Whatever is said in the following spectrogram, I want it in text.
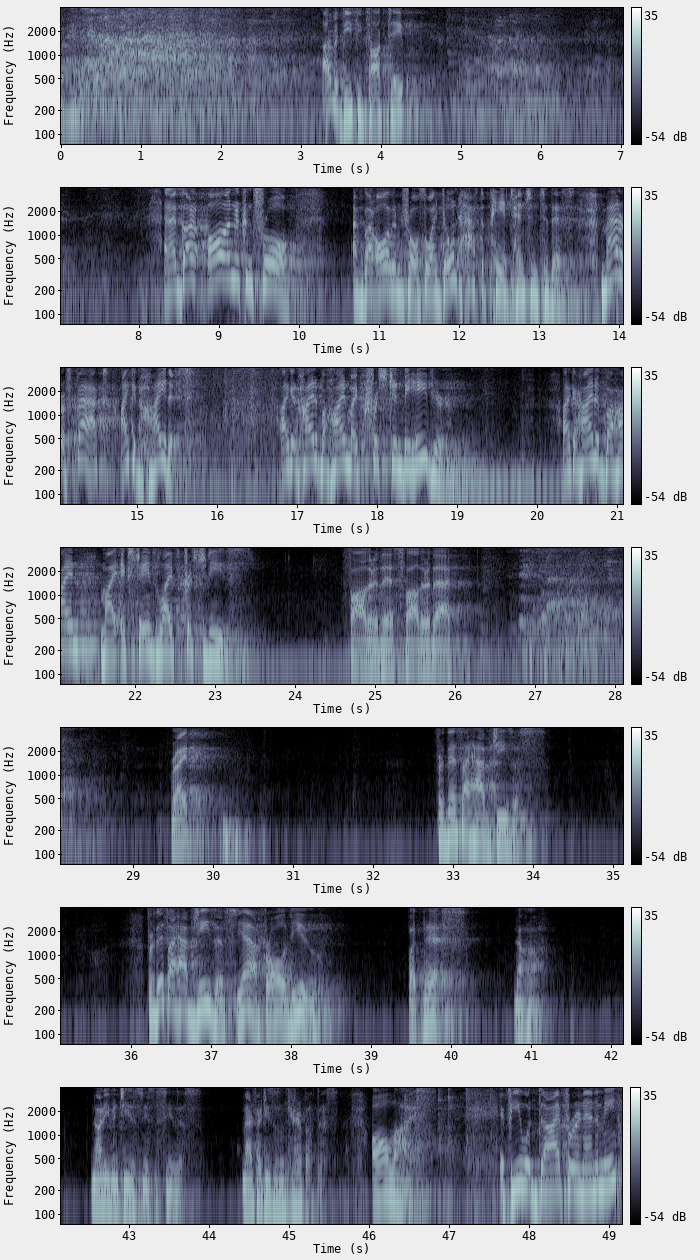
I have a DC talk tape. And I've got it all under control. I've got all control, so I don't have to pay attention to this. Matter of fact, I can hide it. I can hide it behind my Christian behavior. I can hide it behind my exchange life Christianese. Father this, father that. right? For this I have Jesus. For this I have Jesus, yeah, for all of you. But this, no. Not even Jesus needs to see this. Matter of fact, Jesus doesn't care about this. All lies. If he would die for an enemy,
